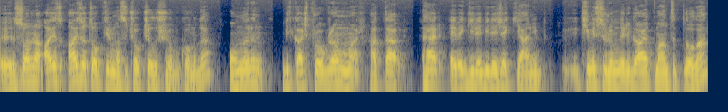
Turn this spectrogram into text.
Ee, sonra Is- Isotope firması çok çalışıyor bu konuda. Onların birkaç programı var. Hatta her eve girebilecek yani kimi sürümleri gayet mantıklı olan.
